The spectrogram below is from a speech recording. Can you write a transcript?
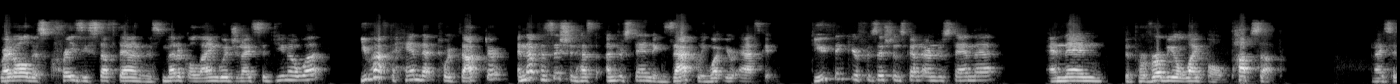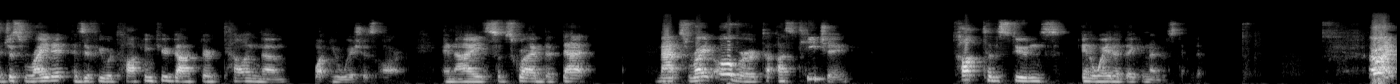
write all this crazy stuff down in this medical language. And I said, "You know what? you have to hand that to a doctor, and that physician has to understand exactly what you're asking. Do you think your physician's going to understand that? And then the proverbial light bulb pops up. And I said, just write it as if you were talking to your doctor, telling them what your wishes are. and I subscribe that that maps right over to us teaching, talk to the students in a way that they can understand it. All right,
